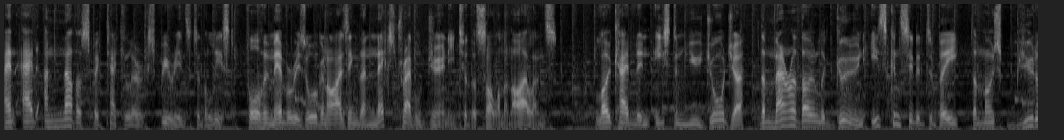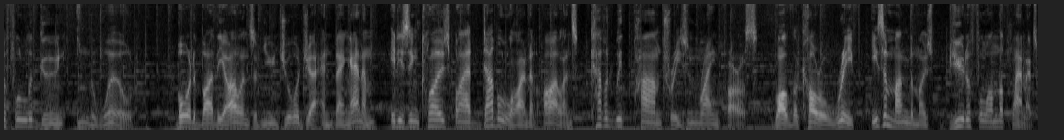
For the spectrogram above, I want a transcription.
and add another spectacular experience to the list for whomever is organising the next travel journey to the Solomon Islands. Located in eastern New Georgia, the Marovo Lagoon is considered to be the most beautiful lagoon in the world. Bordered by the islands of New Georgia and Vangunu, it is enclosed by a double line of islands covered with palm trees and rainforests, while the coral reef is among the most beautiful on the planet,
